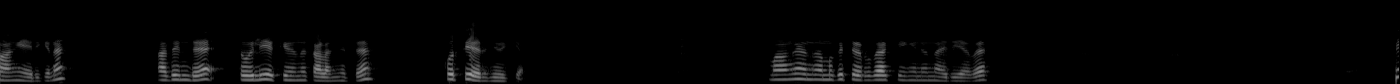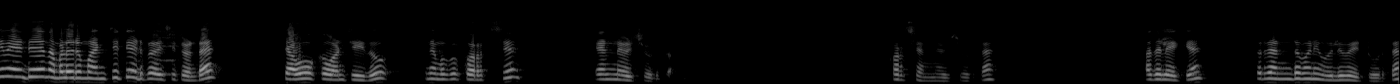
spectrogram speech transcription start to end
മാങ്ങ ആയിരിക്കണേ അതിന്റെ തൊലിയൊക്കെ ഒന്ന് കളഞ്ഞിട്ട് കൊത്തി അരിഞ്ഞു വെക്കാം. മാങ്ങ ഒന്ന് നമുക്ക് ചെറുതാക്കി ഇങ്ങനെ ഒന്ന് അരിയാവേ. ഇതിന് വേണ്ടി നമ്മളൊരു മൺചട്ടി അടുപ്പ് വെച്ചിട്ടുണ്ട്. സ്റ്റൗ ഒക്കെ ഓൺ ചെയ്തു. നമുക്ക് കുറച്ച് എണ്ണ ഒഴിച്ചു കൊടുക്കാം. കുറച്ച് എണ്ണ ഒഴിച്ചു കൊടുത്തേ അതിലേക്ക് ഒരു രണ്ട് മണി ഉലുവ ഇട്ട് കൊടുത്തേ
